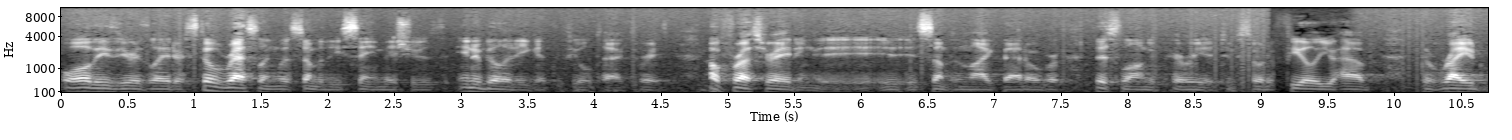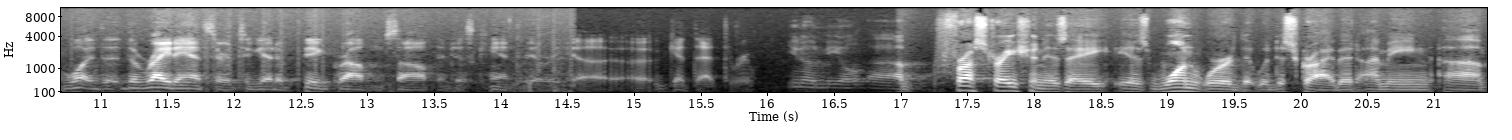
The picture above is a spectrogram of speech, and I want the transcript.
all these years later, still wrestling with some of these same issues, inability to get the fuel tax raised. How frustrating is something like that over this long a period to sort of feel you have the right the, right answer to get a big problem solved and just can't really uh, get that through? You know, Neil, uh, frustration is a is one word that would describe it. I mean, um,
